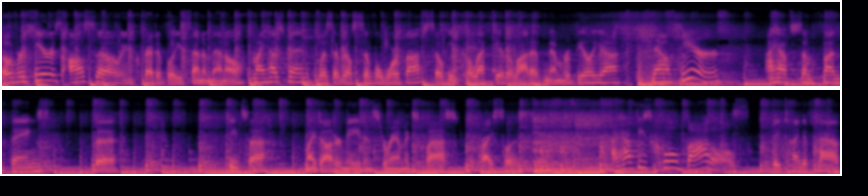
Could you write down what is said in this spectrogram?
Over here is also incredibly sentimental. My husband was a real Civil War buff, so he collected a lot of memorabilia. Now here, I have some fun things. The pizza my daughter made in ceramics class, priceless. I have these cool bottles. They kind of have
